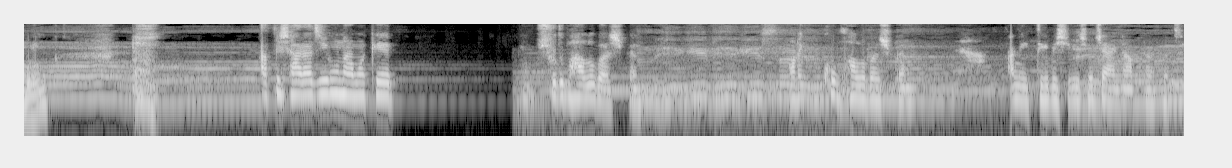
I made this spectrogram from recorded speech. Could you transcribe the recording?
বলুন। আপনি সারা জীবন আমাকে শুধু ভালোবাসবেন। অনেক খুব ভালোবাসবেন। আমি এর থেকে বেশি কিছু চাই না আপনার কাছে।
